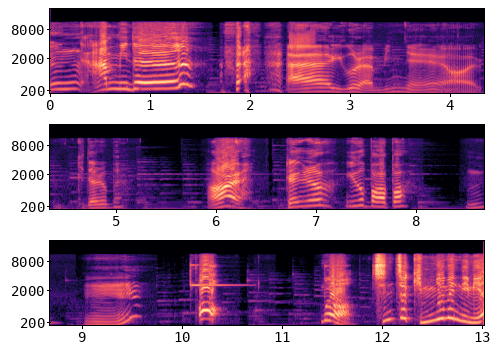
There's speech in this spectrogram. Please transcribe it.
응, 안 믿어. 아 이걸 안 믿네 아, 기다려봐 아, 댕겨 이거 봐봐. 음? 음? 어? 뭐야? 진짜 김여매님이야?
